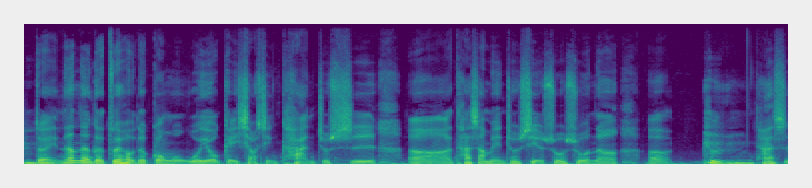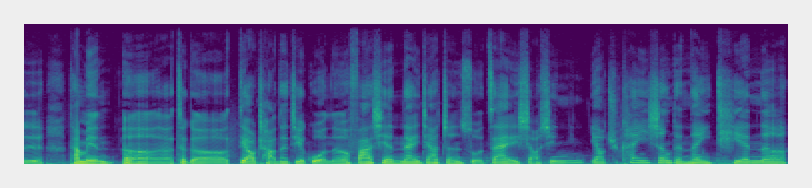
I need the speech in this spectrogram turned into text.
嗯、对，那那个最后的公文，我有给小新看，就是呃，它上面就写说说呢，呃。他是他们呃，这个调查的结果呢，发现那一家诊所在小新要去看医生的那一天呢，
